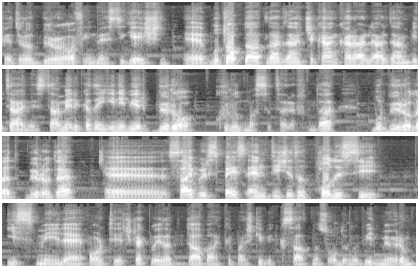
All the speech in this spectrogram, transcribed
Federal Bureau of Investigation. E, bu toplantılardan çıkan kararlardan bir tanesi de Amerika'da yeni bir büro kurulması tarafında. Bu büroda, büroda e, Cyberspace and Digital Policy ismiyle ortaya çıkacak. Böyle daha başka, bir kısaltması olur mu bilmiyorum.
